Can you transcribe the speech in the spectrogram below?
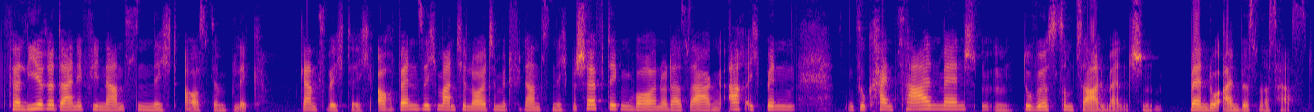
Verliere deine Finanzen nicht aus dem Blick. Ganz wichtig. Auch wenn sich manche Leute mit Finanzen nicht beschäftigen wollen oder sagen, ach, ich bin so kein Zahlenmensch. Du wirst zum Zahlenmenschen, wenn du ein Business hast.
